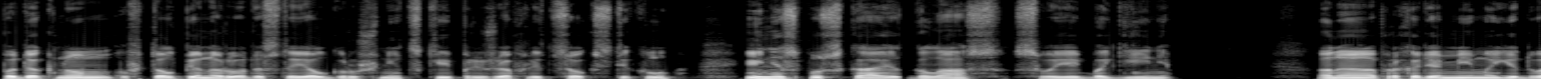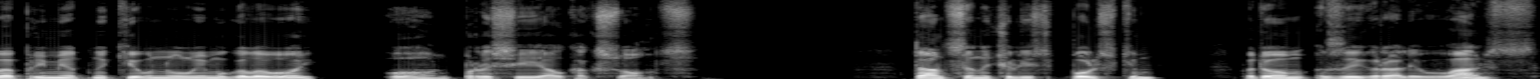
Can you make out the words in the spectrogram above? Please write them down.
Под окном в толпе народа стоял Грушницкий, прижав лицо к стеклу и не спуская глаз своей богини. Она, проходя мимо, едва приметно кивнула ему головой, он просиял, как солнце. Танцы начались польским, потом заиграли вальс,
